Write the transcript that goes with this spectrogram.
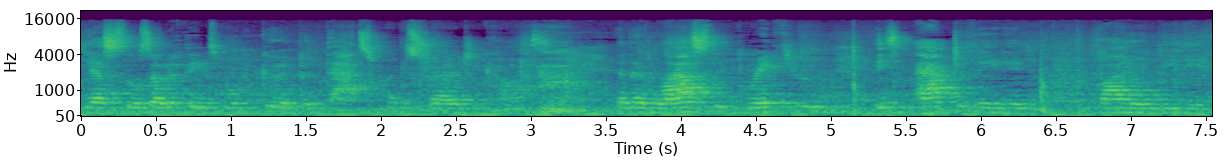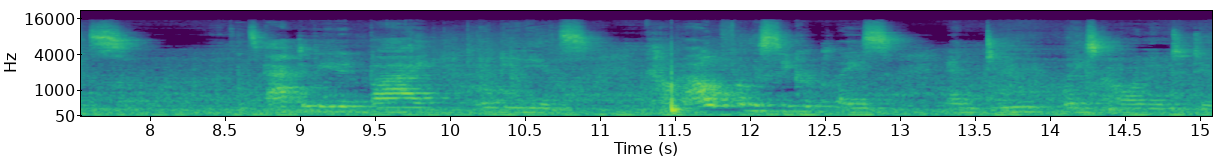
Yes, those other things will be good, but that's where the strategy comes. And then lastly, breakthrough is activated by obedience. It's activated by obedience. Come out from the secret place and do what He's calling you to do.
